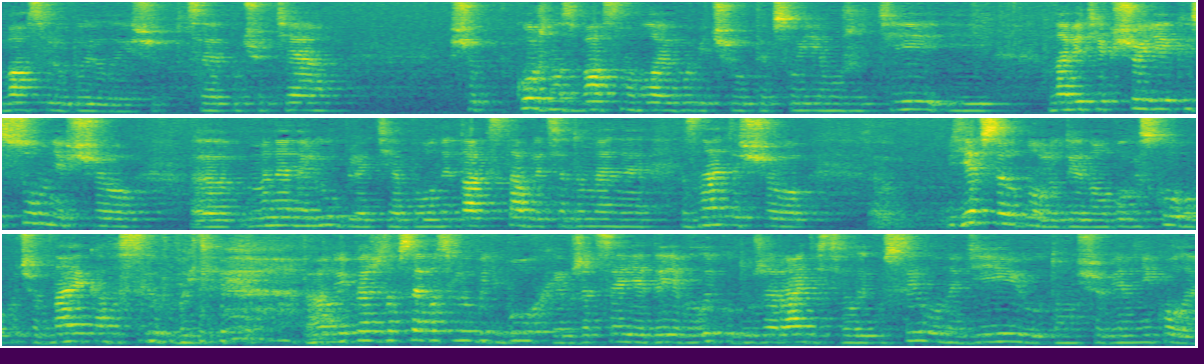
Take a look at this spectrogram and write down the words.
вас любили, щоб це почуття, щоб кожна з вас могла його відчути в своєму житті. І навіть якщо є якийсь сумнів, що е, мене не люблять або не так ставляться до мене, знайте, що е, є все одно людина обов'язково, хоч одна, яка вас любить. Ну і перш за все вас любить Бог, і вже це є, дає велику дуже радість, велику силу, надію, тому що він ніколи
